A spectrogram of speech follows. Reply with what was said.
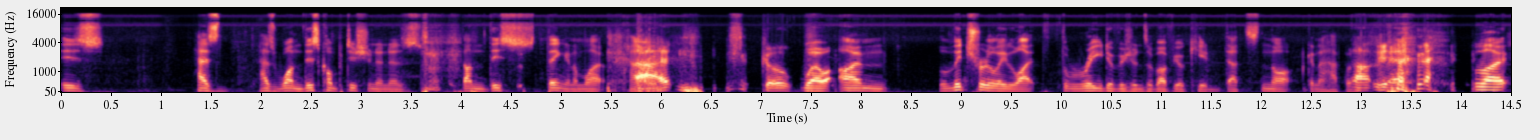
is has has won this competition and has done this thing, and I'm like, okay. Alright. cool. Well, I'm literally like three divisions above your kid. That's not gonna happen. Uh, yeah. like,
